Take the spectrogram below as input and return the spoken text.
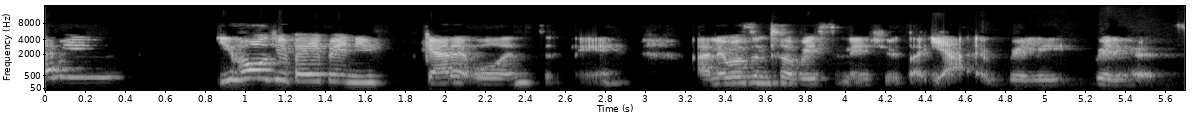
I mean, you hold your baby and you get it all instantly. And it wasn't until recently she was like, yeah, it really, really hurts.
